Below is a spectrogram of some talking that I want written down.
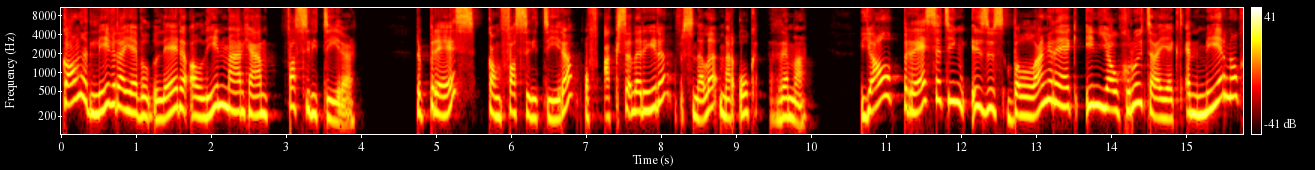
kan het leven dat jij wilt leiden alleen maar gaan faciliteren. De prijs kan faciliteren of accelereren, versnellen, maar ook remmen. Jouw prijssetting is dus belangrijk in jouw groeitraject. En meer nog,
